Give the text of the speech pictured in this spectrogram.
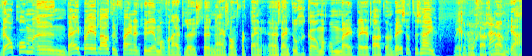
welkom uh, bij Play It Loud. En fijn dat jullie helemaal vanuit Leusden naar Zandvoort uh, zijn toegekomen... om bij Play It Loud aanwezig te zijn. Wederom graag gedaan. Ja,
